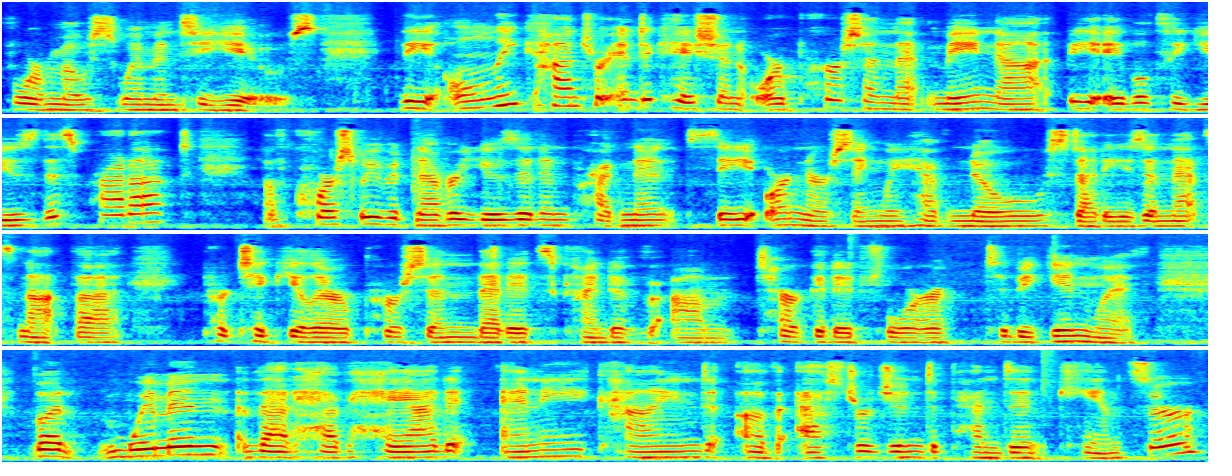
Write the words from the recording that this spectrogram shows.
for most women to use. The only contraindication or person that may not be able to use this product, of course, we would never use it in pregnancy or nursing. We have no studies, and that's not the particular person that it's kind of um, targeted for to begin with. But women that have had any kind of estrogen dependent cancer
